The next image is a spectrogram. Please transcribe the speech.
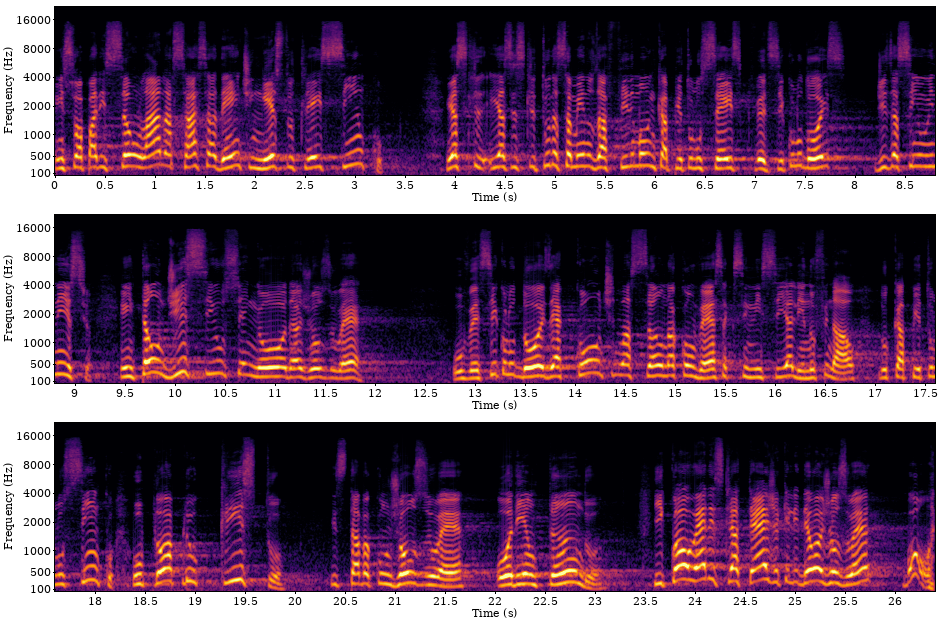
em sua aparição lá na sarça ardente, em Êxodo 3, 5. E as, e as Escrituras também nos afirmam em capítulo 6, versículo 2, diz assim o início: Então disse o Senhor a Josué. O versículo 2 é a continuação da conversa que se inicia ali no final do capítulo 5. O próprio Cristo estava com Josué orientando. E qual era a estratégia que ele deu a Josué? Bom,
